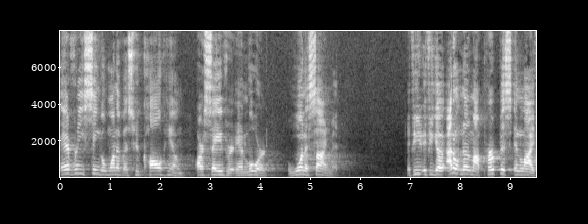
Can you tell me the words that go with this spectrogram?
every single one of us who call Him our Savior and Lord one assignment. If you, if you go, I don't know my purpose in life,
